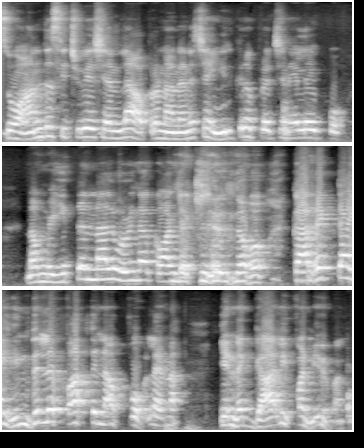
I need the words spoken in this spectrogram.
ஸோ அந்த சுச்சுவேஷன்ல அப்புறம் நான் நினைச்சேன் இருக்கிற பிரச்சனையில இப்போ நம்ம இத்தனை நாள் ஒழுங்கா கான்டாக்ட்ல இருந்தோம். கரெக்டா இதுல பார்த்து நான் போலன்னா என்ன காலி பண்ணிடுவாங்க.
